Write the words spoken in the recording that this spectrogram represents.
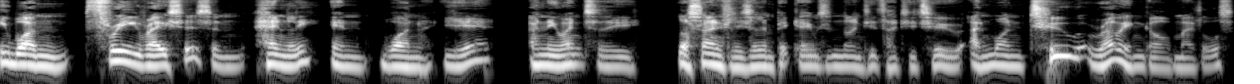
He won three races in Henley in one year, and he went to the Los Angeles Olympic Games in 1932 and won two rowing gold medals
